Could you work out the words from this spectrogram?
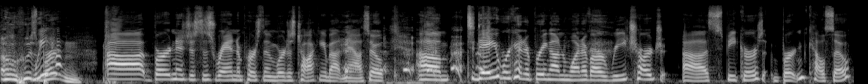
Oh, who's we Burton? Have, uh, Burton is just this random person we're just talking about now. So um, today we're going to bring on one of our recharge uh, speakers, Burton Kelso.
